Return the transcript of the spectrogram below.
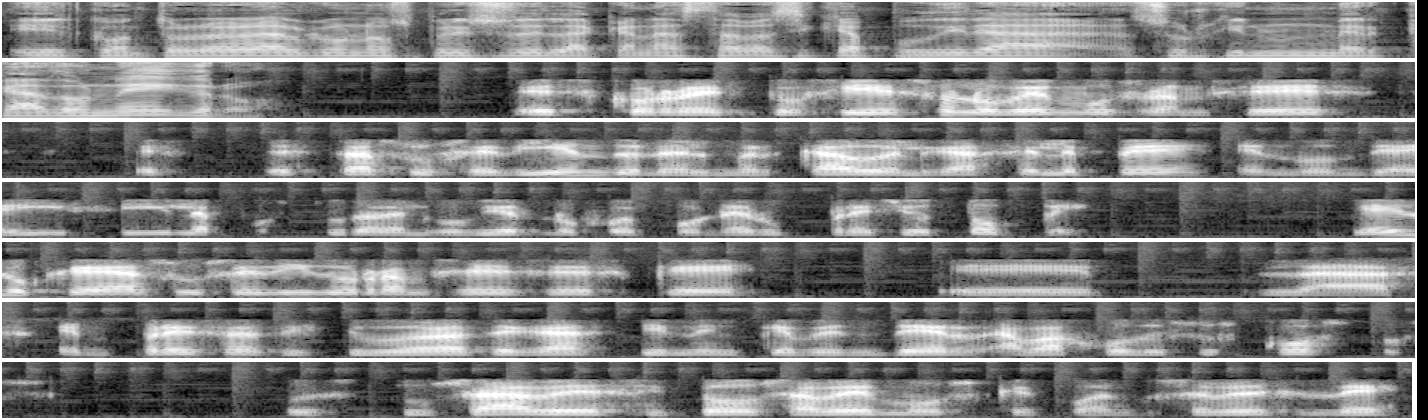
el controlar algunos precios de la canasta básica pudiera surgir un mercado negro. Es correcto, sí, eso lo vemos, Ramsés, está sucediendo en el mercado del gas LP, en donde ahí sí la postura del gobierno fue poner un precio tope. Y ahí lo que ha sucedido, Ramsés, es que eh, las empresas distribuidoras de gas tienen que vender abajo de sus costos. Pues tú sabes y todos sabemos que cuando se vende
